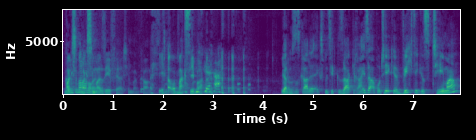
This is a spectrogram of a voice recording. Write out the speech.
Max, maximal Seepferdchen beim Carlos. ja, aber maximal. Ja. ja, du hast es gerade explizit gesagt. Reiseapotheke, wichtiges Thema.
